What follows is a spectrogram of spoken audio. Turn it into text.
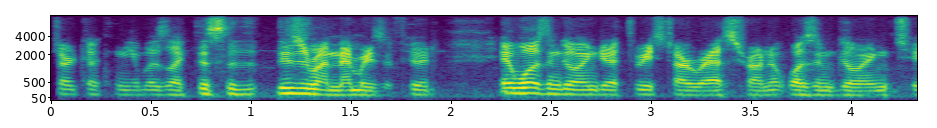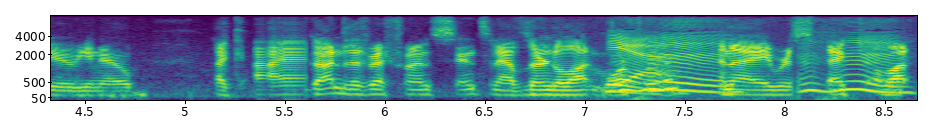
started cooking, it was like this is these are my memories of food. It wasn't going to a three star restaurant. It wasn't going to you know like I've gone to this restaurant since and I've learned a lot more Yeah. from them, and I respect Mhm. a lot what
